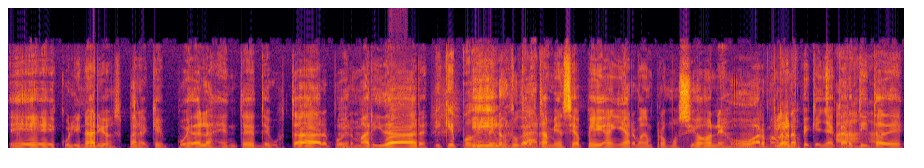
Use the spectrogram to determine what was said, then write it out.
eh, culinarios para que pueda la gente degustar, poder maridar y, los lugares también se apegan y arman promociones o arman una pequeña cartita de,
